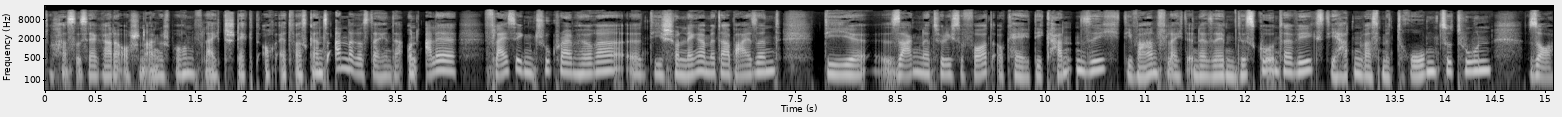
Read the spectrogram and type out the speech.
du hast es ja gerade auch schon angesprochen, vielleicht steckt auch etwas ganz anderes dahinter. Und alle fleißigen True Crime Hörer, äh, die schon länger mit dabei sind, die sagen natürlich sofort, okay, die kannten sich, die waren vielleicht in derselben Disco unterwegs, die hatten was mit Drogen zu tun. So,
